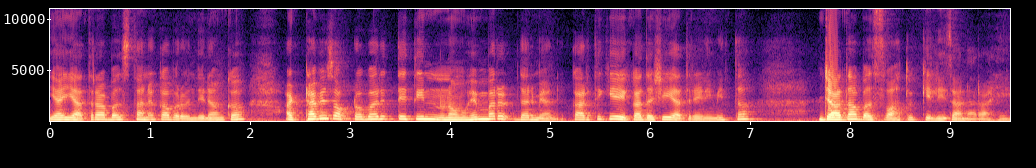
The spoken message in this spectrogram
या यात्रा बस स्थानकावरून दिनांक अठ्ठावीस ऑक्टोबर ते तीन नोव्हेंबर दरम्यान कार्तिकी एकादशी यात्रेनिमित्त जादा बस वाहतूक केली जाणार आहे.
